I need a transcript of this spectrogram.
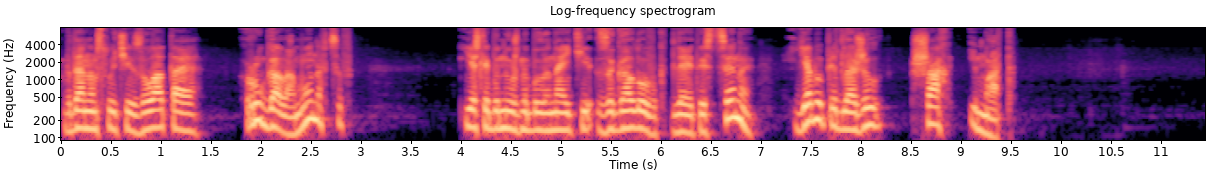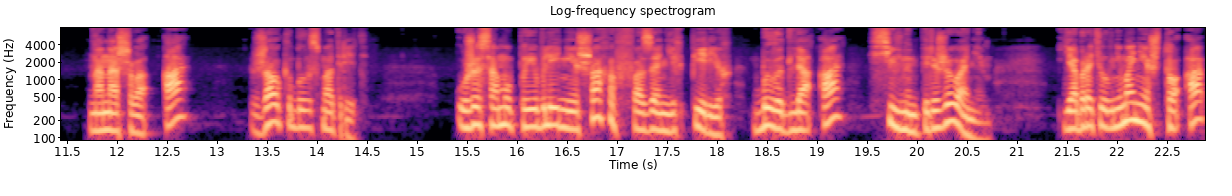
в данном случае золотая, ругал ОМОНовцев. Если бы нужно было найти заголовок для этой сцены, я бы предложил «Шах и мат». На нашего А жалко было смотреть. Уже само появление шахов в фазаньих перьях было для А сильным переживанием. Я обратил внимание, что А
